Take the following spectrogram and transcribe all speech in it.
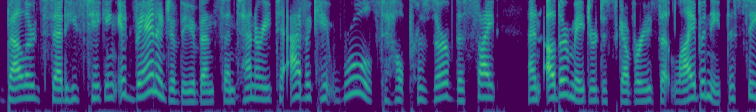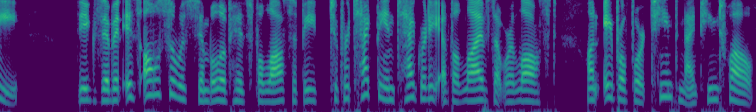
Ballard said he's taking advantage of the event's centenary to advocate rules to help preserve the site and other major discoveries that lie beneath the sea. The exhibit is also a symbol of his philosophy to protect the integrity of the lives that were lost on April 14, 1912.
